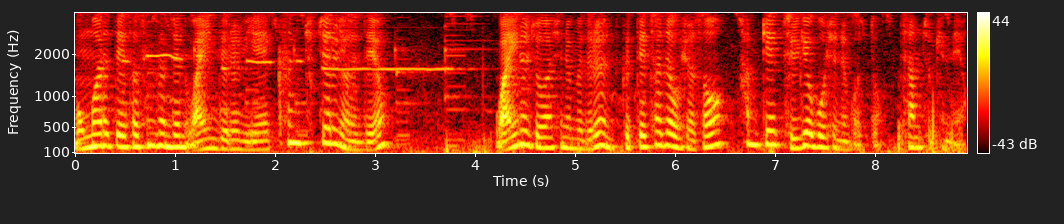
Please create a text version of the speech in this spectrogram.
몽마르트에서 생산된 와인들을 위해 큰 축제를 여는데요. 와인을 좋아하시는 분들은 그때 찾아오셔서 함께 즐겨보시는 것도 참 좋겠네요.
